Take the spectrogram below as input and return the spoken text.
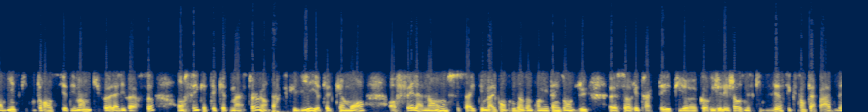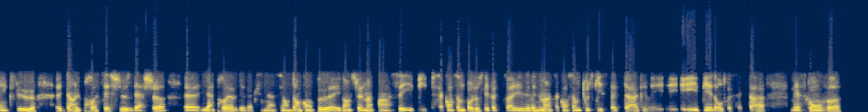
font bien ce qu'ils voudront. S'il y a des membres qui veulent aller vers ça, on sait que Ticketmaster, en particulier, il y a quelques mois, a fait l'annonce. Ça a été mal compris dans un premier temps. Ils ont dû euh, se rétracter puis euh, corriger les choses. Mais ce qu'ils disaient, c'est qu'ils sont capables d'inclure euh, dans le processus d'achat euh, la preuve de vaccination. Donc, on peut euh, éventuellement penser, puis ça concerne pas juste les festivals et les événements, ça concerne tout ce qui est spectacle et, et- et bien d'autres secteurs. Mais est-ce qu'on va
